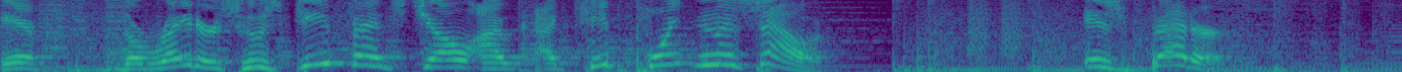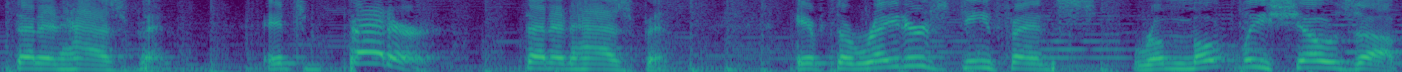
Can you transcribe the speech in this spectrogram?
If the Raiders, whose defense, Joe, I, I keep pointing this out, is better than it has been. It's better than it has been. If the Raiders defense remotely shows up,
